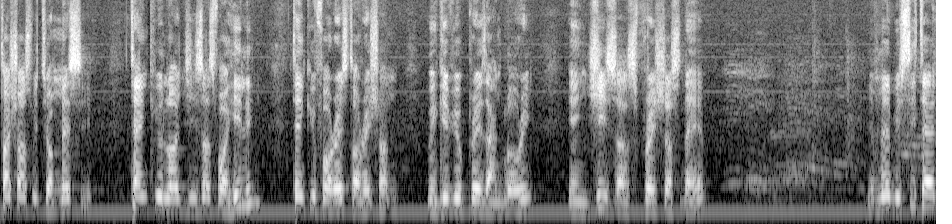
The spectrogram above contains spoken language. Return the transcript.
Touch us with your mercy. Thank you, Lord Jesus, for healing. Thank you for restoration. We give you praise and glory in Jesus' precious name. You may be seated.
